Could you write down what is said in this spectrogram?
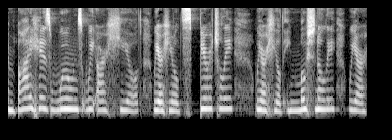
And by his wounds, we are healed. We are healed spiritually, we are healed emotionally, we are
